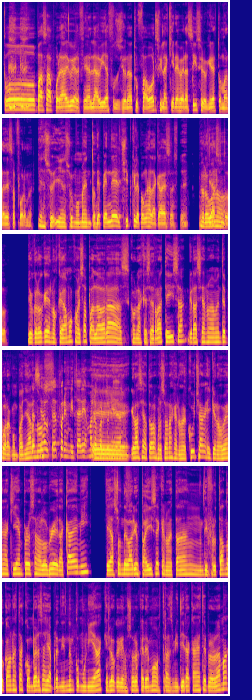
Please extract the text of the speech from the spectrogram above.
todo pasa por algo y al final la vida funciona a tu favor si la quieres ver así, si lo quieres tomar de esa forma. Y en su, y en su momento. Depende del chip que le pongas a la cabeza. Sí. Pero Te bueno. Yo creo que nos quedamos con esas palabras con las que cerraste, Isa. Gracias nuevamente por acompañarnos. Gracias a ustedes por invitar y darme la oportunidad. Eh, gracias a todas las personas que nos escuchan y que nos ven aquí en Personal Upgrade Academy, que ya son de varios países que nos están disfrutando cada una de estas conversas y aprendiendo en comunidad, que es lo que nosotros queremos transmitir acá en este programa.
